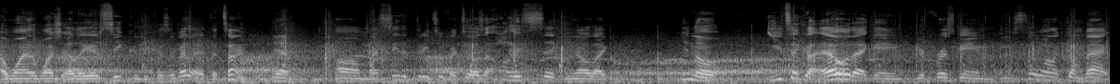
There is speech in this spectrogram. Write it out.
I wanted to watch LAFC because of Ella at the time. Yeah. Um, I see the three two five two. I was like, oh, it's sick. You know, like, you know, you take a L that game, your first game, and you still want to come back.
